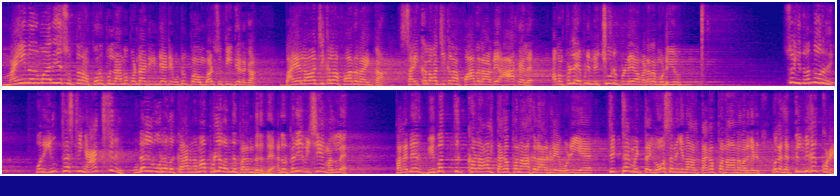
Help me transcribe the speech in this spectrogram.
மைனர் மாதிரியே சுத்துறான். பொறுப்பு இல்லாம பொண்டாட்டி கிண்டாட்டி விட்டு போகும்பாடு சுத்திக்கிட்டே இருக்கான். பயாலஜிக்கலா ஃபாதர் ஆயிட்டான். சைக்கலாஜிக்கலா ஃபாதராகவே ஆகலை. அவன் பிள்ளை எப்படி மெச்சூர்டு பிள்ளையா வளர முடியும்? ஸோ இது வந்து ஒரு ஒரு இன்ட்ரெஸ்டிங் ஆக்சிடென்ட் உடல் உறவு காரணமா புள்ள வந்து பிறந்திருது. அது ஒரு பெரிய விஷயம் அல்ல. பல பேர் விபத்துக்களால் தகப்பனாகிறார்களே ஒழிய திட்டமிட்ட யோசனையினால் தகப்பனானவர்கள் உலகத்தில் மிக குறை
